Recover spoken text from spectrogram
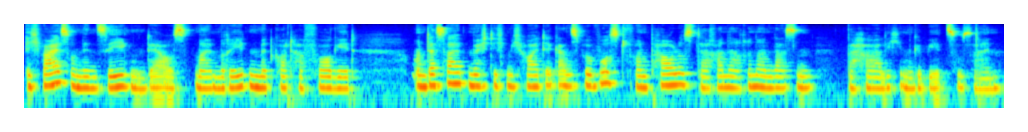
Ich weiß um den Segen, der aus meinem Reden mit Gott hervorgeht, und deshalb möchte ich mich heute ganz bewusst von Paulus daran erinnern lassen, beharrlich im Gebet zu sein.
